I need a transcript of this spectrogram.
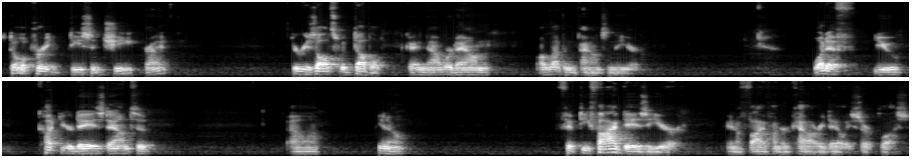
Still a pretty decent cheat, right? Your results would double. Okay, now we're down 11 pounds in the year. What if you cut your days down to, uh, you know, 55 days a year in a 500 calorie daily surplus?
